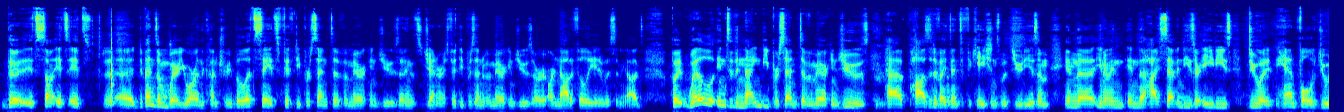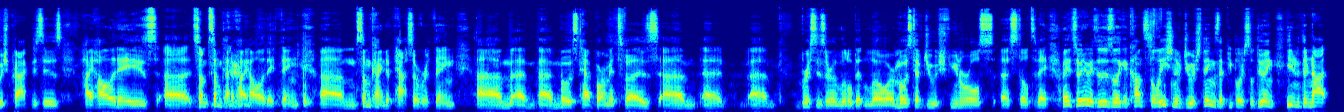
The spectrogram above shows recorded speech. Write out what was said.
the it's it's it's uh, depends on where you are in the country, but let's say it's fifty percent of American Jews. I think that's generous. Fifty percent of American Jews are, are not affiliated with synagogues, but well into the ninety percent of American Jews have positive identifications with Judaism. In the you know in, in the high seventies or eighties, do a handful of Jewish practices high holidays, uh, some some kind of high holiday thing, um, some kind of Passover thing. Um, uh, uh, most have bar mitzvahs. Um, uh, um, brisses are a little bit lower. Most have Jewish funerals uh, still today. Right. So, anyways, there's like a constellation of Jewish things that people are still doing, even if they're not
